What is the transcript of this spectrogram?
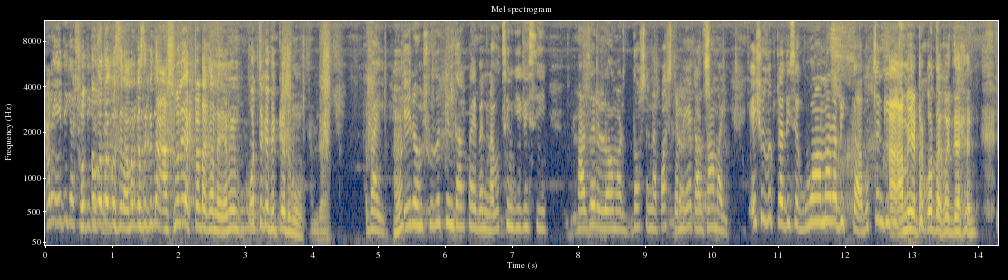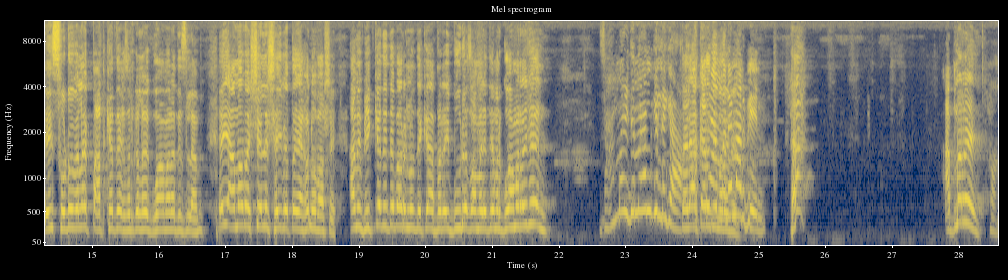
আরে এদিকে সত্য কথা। কইছেন আমার কাছে কিন্তু আসলে একটা টাকা নাই আমি কোথেকে ভিক্ষা দেবো? ভাই হ্যাঁ? এইরকম সুযোগ কিন্তু আর পাইবেন না বুঝছেন কি কইছি? হাজার এলো আমার দশটা না পাঁচটা মেয়েটা জামাই। এই সুযোগটা দিছে গুয়া মারা ভিক্ষা বুঝছেন কি আমি একটা কথা কই দেখেন এই ছোটবেলায় পাট খেতে একজন কালে গোয়া মারা দিছিলাম। এই আমাবাসী এলে সেই বেতায় এখনও বাসে। আমি ভিক্ষা দিতে পারো না দেখে আপনার এই বুড়া জামারি দিয়ে আমার গুয়া মারাইবেন জামাই দে মারাম কেন লেগা? তাহলে আর কারও দিয়ে? মারবেন। হ্যাঁ? আপনারে? হ্যাঁ।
